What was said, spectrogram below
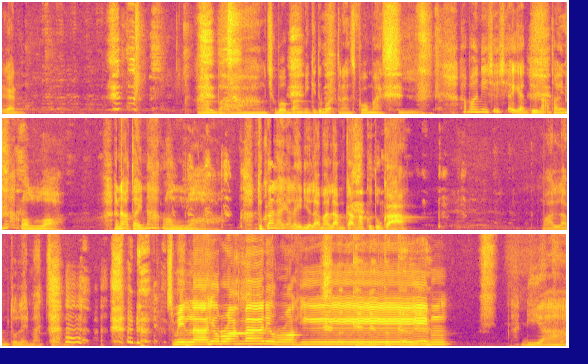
kan. Abang, cuba bang ni kita buat transformasi. Abang ni cakap ayat tu nak tahu nak Allah. Nak tahu nak Allah. Tukar ayat lain dia lah malam kang aku tukar. Malam tu lain macam. Bismillahirrahmanirrahim. Okey, dia tukar ya. Diam.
